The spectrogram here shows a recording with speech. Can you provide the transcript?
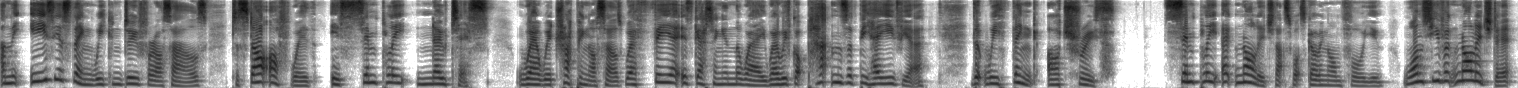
And the easiest thing we can do for ourselves to start off with is simply notice where we're trapping ourselves, where fear is getting in the way, where we've got patterns of behavior that we think are truth. Simply acknowledge that's what's going on for you. Once you've acknowledged it,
